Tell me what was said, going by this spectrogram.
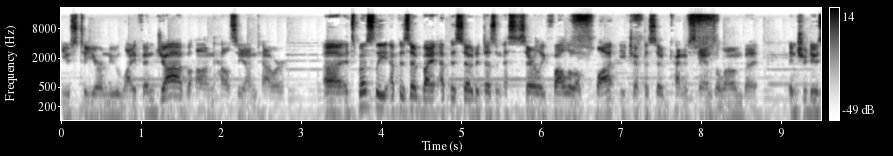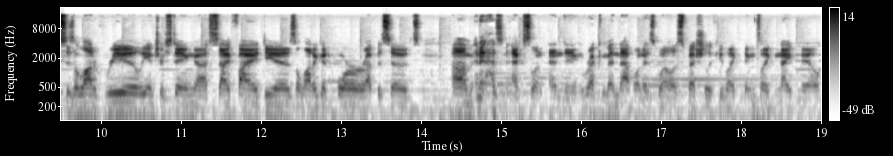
used to your new life and job on Halcyon Tower. Uh, it's mostly episode by episode. It doesn't necessarily follow a plot. Each episode kind of stands alone, but introduces a lot of really interesting uh, sci fi ideas, a lot of good horror episodes, um, and it has an excellent ending. Recommend that one as well, especially if you like things like Night Vale.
